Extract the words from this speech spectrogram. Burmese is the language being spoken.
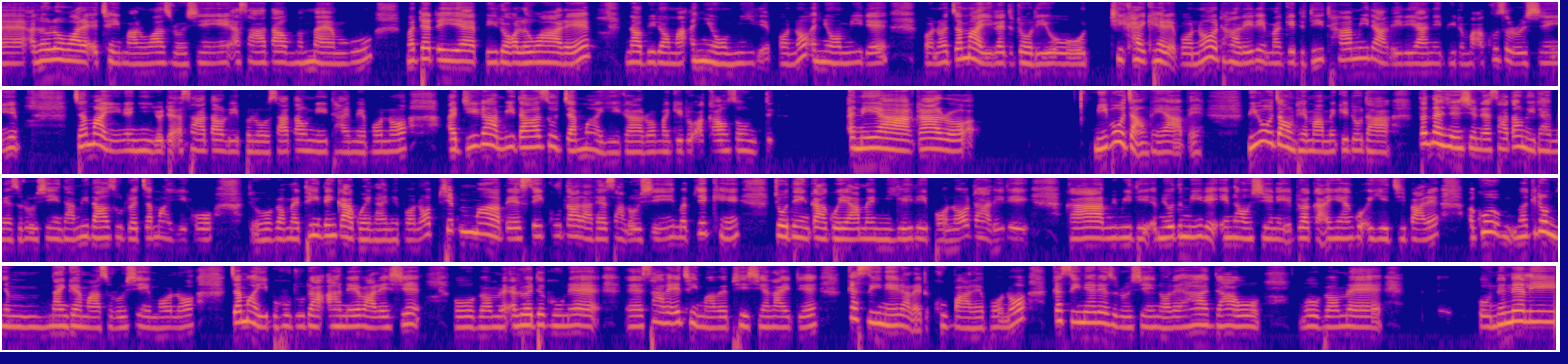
အဲအလုံးလုံးရတဲ့အချိန်မှာတော့ဆိုလို့ရှိရင်အစားအသောက်မမှန်ဘူးမတက်တရက်ပြီးတော့လုံးရတယ်နောက်ပြီးတော့မှအညော်မိတယ်ပေါ့နော်အညော်မိတယ်ပေါ့နော်ကျမကြီးလည်းတော်တော်လေးဟိုထိခိုက်ခဲ့တယ်ပေါ့နော်ဒါလေးတွေ market တတိထားမိတာလေးတွေကနေပြီးတော့မှအခုဆိုလို့ရှိရင်ကျမကြီးနဲ့ညီညွတ်တဲ့အစားအသောက်လေးဘယ်လိုစားတောက်နေထိုင်မယ်ပေါ့နော်အကြီးကမိသားစုကျမကြီးကတော့ market တို့အကောင်းဆုံးအနေရကတော့ မိဖို့ကြောင့်ထဲရပဲမိဖို့ကြောင့်ထဲမှာမကီတို့ဒါတန်တန်ရှင်းရှင်းနဲ့စားတောက်နေထိုင်မယ်ဆိုလို့ရှိရင်ဒါမိသားစုအတွက်ကျမကြီးကိုဟိုပြောမယ်ထိမ့်သိမ်းကာကွယ်နိုင်တယ်ပေါ့နော်ဖြစ်မှပဲစိတ်ကူးတာတာတဲ့ဆာလို့ရှိရင်မပြစ်ခင်ကြိုတင်ကာကွယ်ရမယ့်ညီလေးတွေပေါ့နော်ဒါလေးတွေကမိမိဒီအမျိုးသမီးတွေအင်ထောင်ရှင်တွေအတွက်ကအရန်ကိုအရေးကြီးပါတယ်အခုမကီတို့နိုင်ငံမှာဆိုလို့ရှိရင်ပေါ့နော်ကျမကြီးဘ ഹു တူတာအားနေပါတယ်ရှင်ဟိုပြောမလဲအလွယ်တကူနဲ့အဲစားတဲ့အချိန်မှာပဲဖြည့်ရှင်းလိုက်တယ်ကက်စီနေတာလည်းတခုပါပါတယ်ပေါ့နော်ကစီနဲတဲ့ဆိုလို့ရှိရင်တော့လေဟာဒါဟိုဟိုပြောမလဲ ဟိုနည်းနည်းလေး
